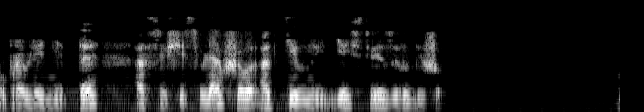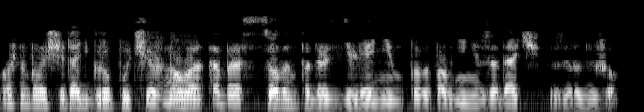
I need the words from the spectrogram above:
управление Т, осуществлявшего активные действия за рубежом. можно было считать группу Чернова образцовым подразделением по выполнению задач за рубежом.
